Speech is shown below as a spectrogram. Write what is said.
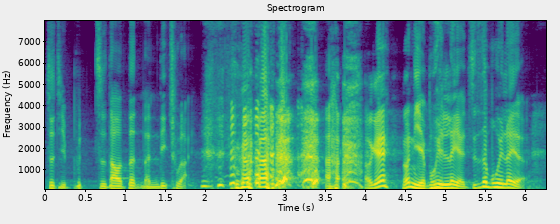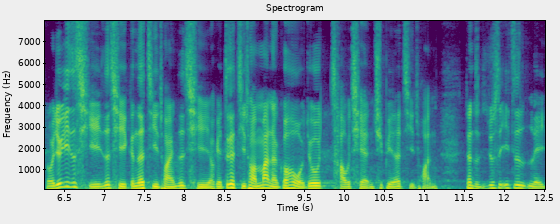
自己不知道的能力出来。OK，然后你也不会累，真的不会累的。我就一直骑，一直骑，跟着集团一直骑。OK，这个集团慢了过后，我就超前去别的集团，这样子就是一直累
